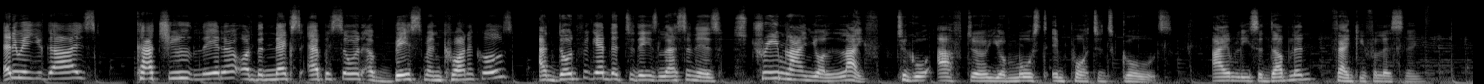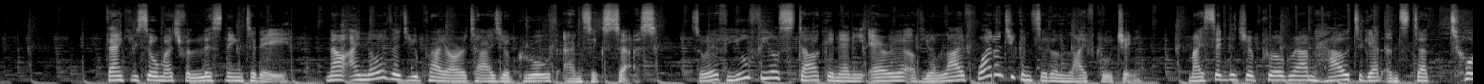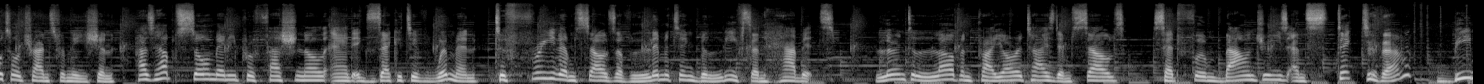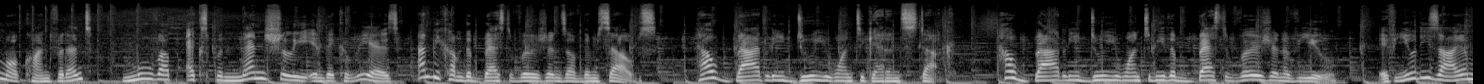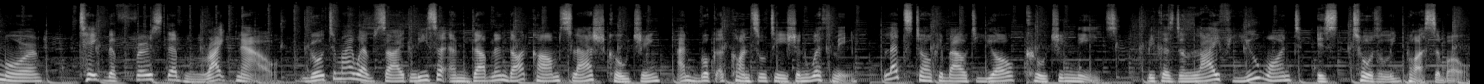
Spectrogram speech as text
Anyway, you guys, catch you later on the next episode of Basement Chronicles. And don't forget that today's lesson is streamline your life to go after your most important goals. I am Lisa Dublin. Thank you for listening. Thank you so much for listening today. Now, I know that you prioritize your growth and success. So, if you feel stuck in any area of your life, why don't you consider life coaching? My signature program, How to Get Unstuck Total Transformation, has helped so many professional and executive women to free themselves of limiting beliefs and habits, learn to love and prioritize themselves, set firm boundaries and stick to them, be more confident, move up exponentially in their careers, and become the best versions of themselves. How badly do you want to get unstuck? How badly do you want to be the best version of you? If you desire more, Take the first step right now. Go to my website, lisamdublin.com slash coaching and book a consultation with me. Let's talk about your coaching needs because the life you want is totally possible.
